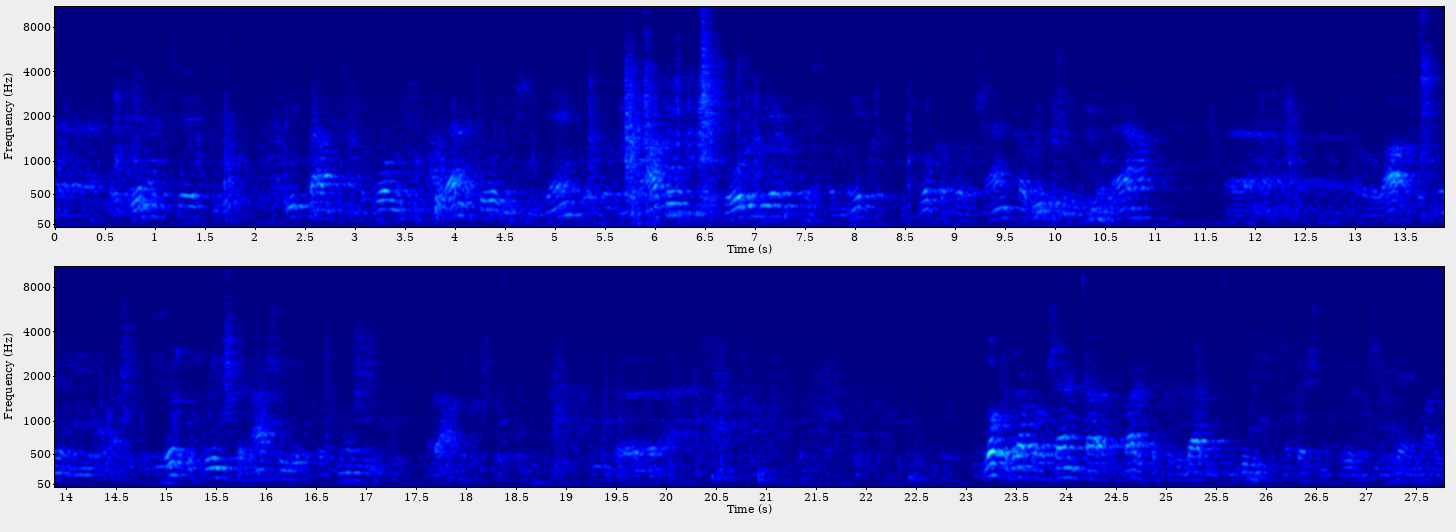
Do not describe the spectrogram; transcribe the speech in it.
е, 11 і там самопоміч. Але на сьогоднішній день обласну раду очолює представник від блока Порошенка, бивший мій колега, е, голова обласної адміністрації. Що стосується нашої обласної ради. Е, Блок Петра Порошенка і партія Солідарність, не дивлячись на те, що на сьогоднішній день має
